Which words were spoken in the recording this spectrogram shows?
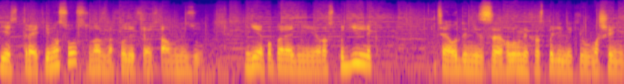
є третій насос, у нас знаходиться ось там внизу. Є попередній розподільник, це один із головних розподільників у машині.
